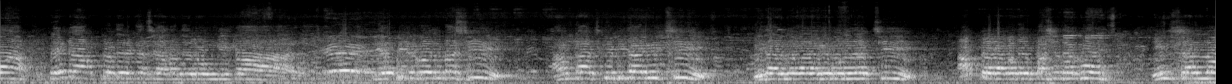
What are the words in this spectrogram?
না। এটা আপনাদের কাছে আমাদের অঙ্গীকার। আমরা আজকে বিদায় নিচ্ছি। বিদায় দেওয়ার আগে বলে যাচ্ছি, আপনারা আমাদের পাশে থাকুন। ইনশাল্লাহ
